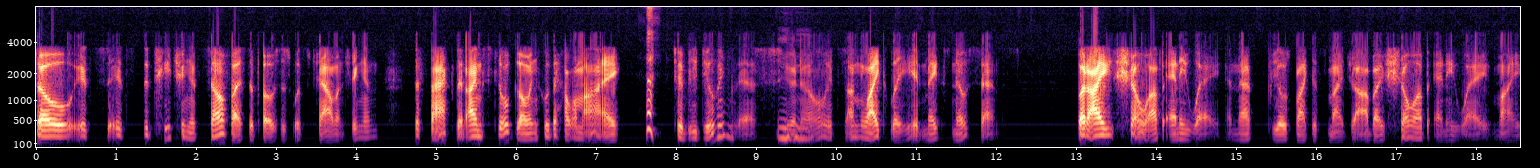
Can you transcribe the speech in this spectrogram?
So it's it's the teaching itself, I suppose, is what's challenging, and the fact that I'm still going, who the hell am I to be doing this? You Mhm. know, it's unlikely. It makes no sense. But I show up anyway, and that feels like it's my job. I show up anyway. My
